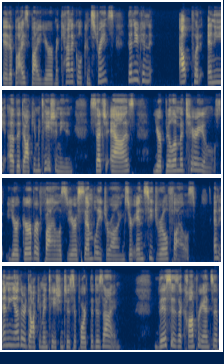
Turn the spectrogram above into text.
it abides by your mechanical constraints, then you can output any of the documentation needed, such as your bill of materials, your Gerber files, your assembly drawings, your NC drill files, and any other documentation to support the design. This is a comprehensive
